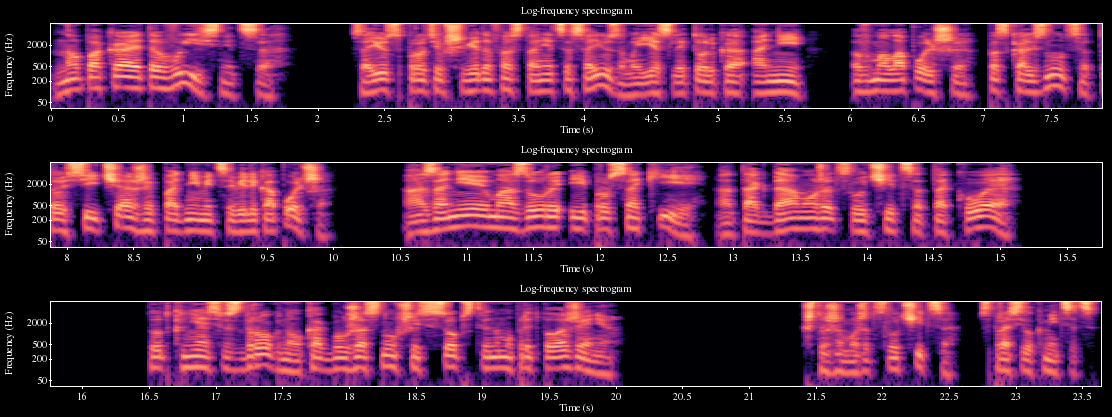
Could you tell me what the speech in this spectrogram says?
Но пока это выяснится, союз против шведов останется союзом, и если только они в Малопольше поскользнутся, то сейчас же поднимется Великопольша, а за нею Мазуры и Прусаки, а тогда может случиться такое... Тут князь вздрогнул, как бы ужаснувшись собственному предположению. «Что же может случиться?» – спросил Кмицец.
